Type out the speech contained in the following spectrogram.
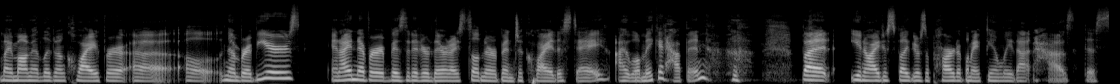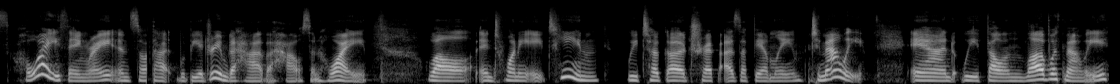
My mom had lived on Kauai for uh, a number of years. And I never visited her there, and I still never been to Kauai this day. I will make it happen. but, you know, I just feel like there's a part of my family that has this Hawaii thing, right? And so that would be a dream to have a house in Hawaii. Well, in 2018, we took a trip as a family to Maui and we fell in love with Maui.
